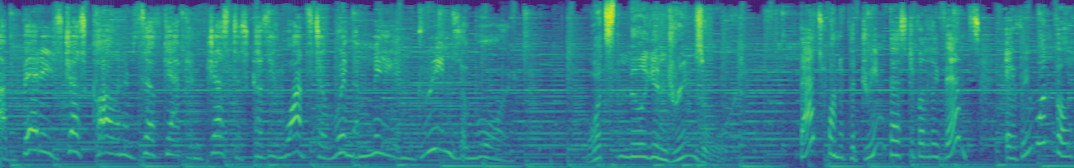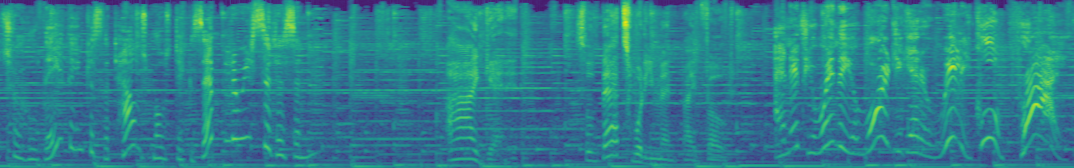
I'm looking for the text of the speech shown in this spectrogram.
I bet he's just calling himself Captain Justice because he wants to win the Million Dreams Award. What's the Million Dreams Award? That's one of the Dream Festival events. Everyone votes for who they think is the town's most exemplary citizen. I get it. So that's what he meant by vote. And if you win the award, you get a really cool prize.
